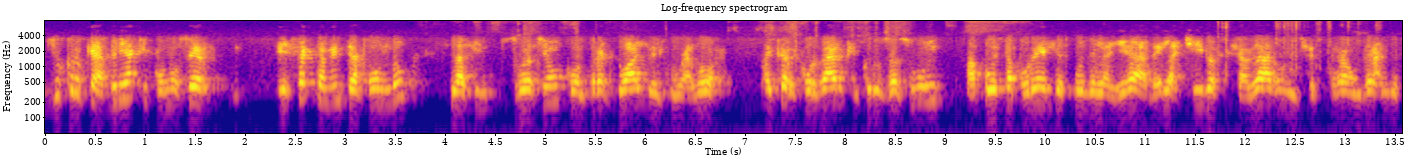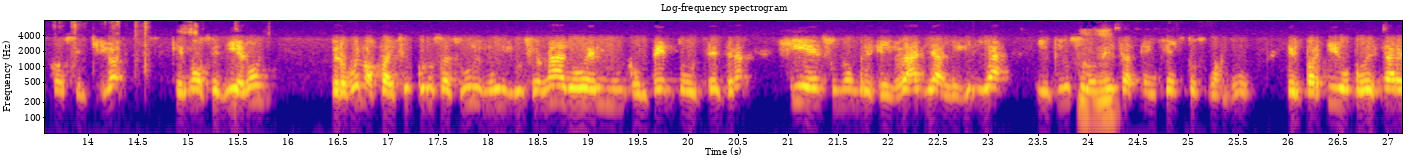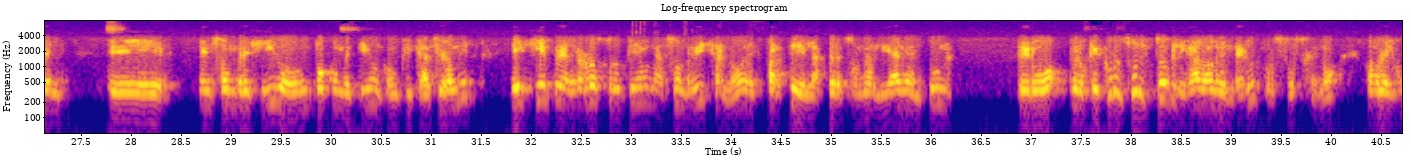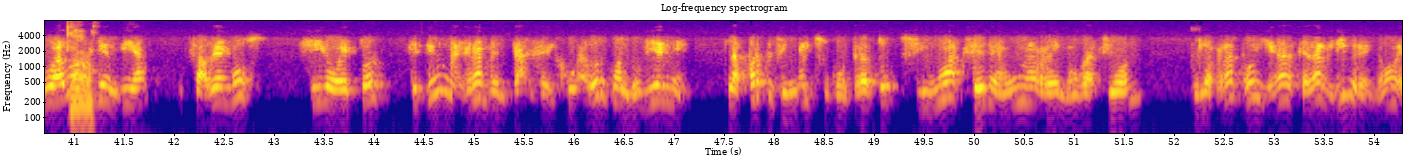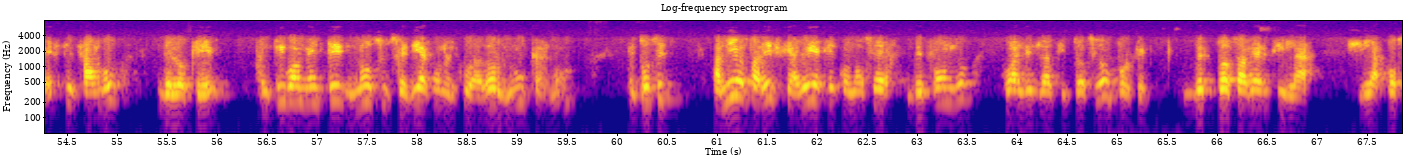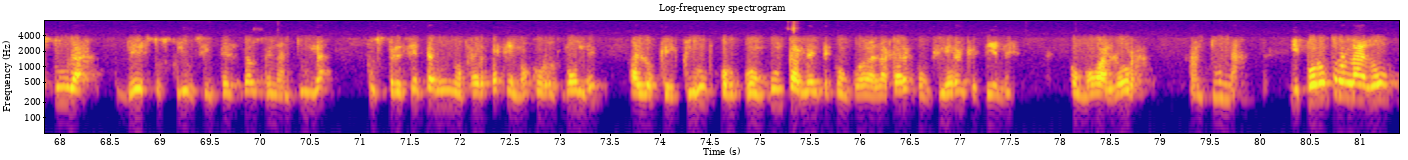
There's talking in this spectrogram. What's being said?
yo creo que habría que conocer exactamente a fondo la situación contractual del jugador. Hay que recordar que Cruz Azul apuesta por él después de la llegada de la Chivas, que se hablaron y se esperaron grandes cosas en Chivas, que no se dieron, pero bueno, apareció Cruz Azul muy ilusionado, él muy contento, etcétera. Sí es un hombre que irradia alegría, incluso lo ves en gestos cuando el partido puede estar en, eh, ensombrecido o un poco metido en complicaciones, él siempre el rostro tiene una sonrisa, ¿no? Es parte de la personalidad de Antuna pero pero que Cruz Azul esté obligado a venderlo, por supuesto que no. Ahora, el jugador hoy en día, sabemos, o Héctor, que tiene una gran ventaja. El jugador cuando viene la parte final de su contrato, si no accede a una renovación, pues la verdad puede llegar a quedar libre, ¿no? Este es algo de lo que antiguamente no sucedía con el jugador nunca, ¿no? Entonces, a mí me parece que habría que conocer de fondo cuál es la situación, porque a saber si la si la postura de estos clubes interesados en Antuna pues presentan una oferta que no corresponde a lo que el club conjuntamente con Guadalajara consideran que tiene como valor Antuna. Y por otro lado,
